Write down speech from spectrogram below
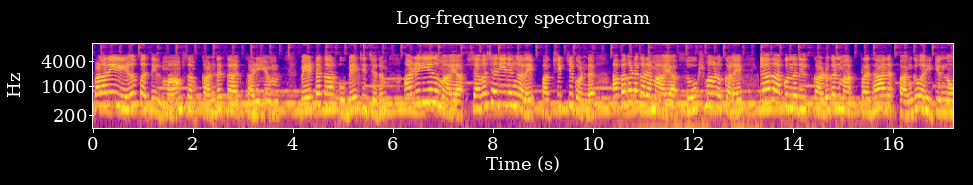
വളരെ എളുപ്പത്തിൽ മാംസം കണ്ടെത്താൻ കഴിയും. വേട്ടക്കാർ ഉപേക്ഷിച്ചതും അഴുകിയതുമായ ശവശരീരങ്ങളെ ഭക്ഷിച്ചുകൊണ്ട് അപകടകരമായ സൂക്ഷ്മാണുക്കളെ ഇല്ലാതാക്കുന്നതിൽ കഴുകന്മാർ പ്രധാന പങ്ക് വഹിക്കുന്നു.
